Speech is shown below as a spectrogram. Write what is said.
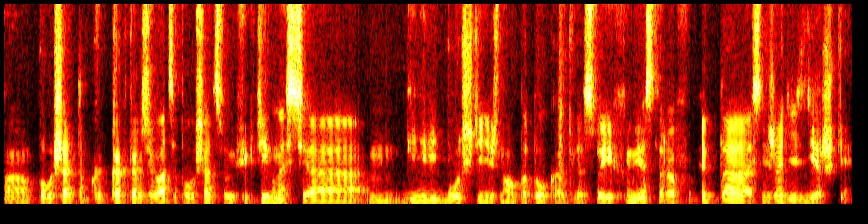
а, повышать, там, как-то развиваться, повышать свою эффективность, а, генерить больше денежного потока для своих инвесторов, это снижать издержки.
